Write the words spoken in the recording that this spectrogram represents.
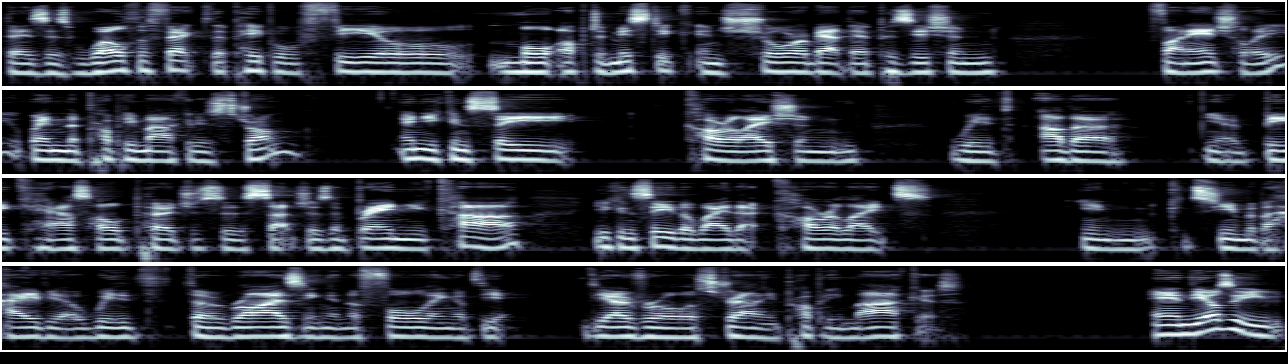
there's this wealth effect that people feel more optimistic and sure about their position financially when the property market is strong, and you can see correlation with other you know big household purchases such as a brand new car. You can see the way that correlates in consumer behavior with the rising and the falling of the, the overall Australian property market. And the Aussie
